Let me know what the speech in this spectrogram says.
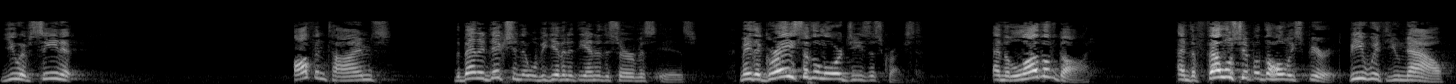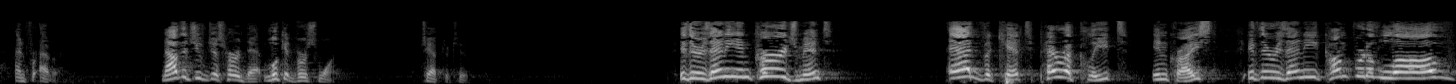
you have seen it. Oftentimes, the benediction that will be given at the end of the service is, May the grace of the Lord Jesus Christ and the love of God and the fellowship of the Holy Spirit be with you now and forever. Now that you've just heard that, look at verse 1 of chapter 2. If there is any encouragement, advocate, paraclete in Christ, if there is any comfort of love,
